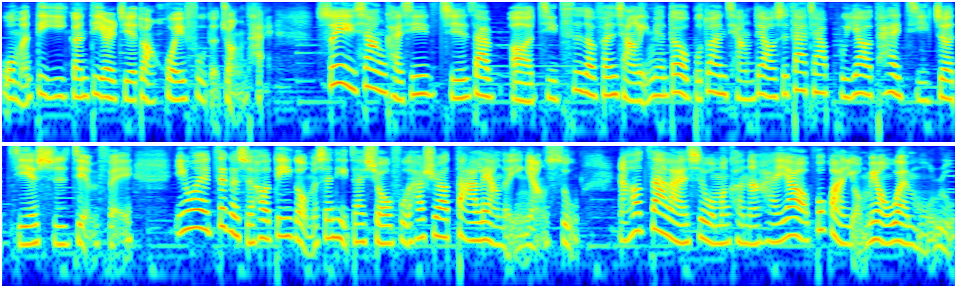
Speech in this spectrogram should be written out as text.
我们第一跟第二阶段恢复的状态。所以，像凯西，其实在呃几次的分享里面，都有不断强调，是大家不要太急着节食减肥，因为这个时候，第一个我们身体在修复，它需要大量的营养素，然后再来是我们可能还要，不管有没有喂母乳，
